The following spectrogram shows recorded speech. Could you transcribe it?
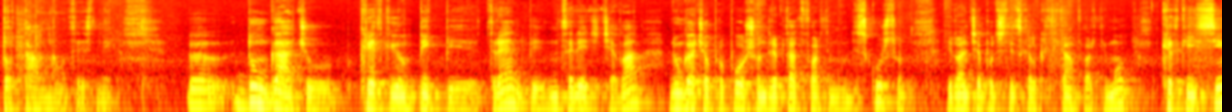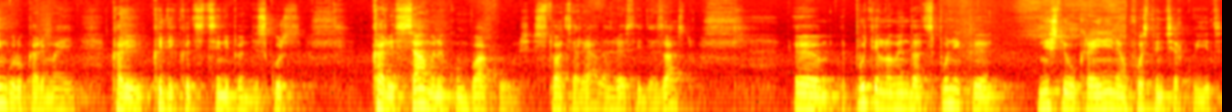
total n-au înțeles nimic. Uh, Dungaciu, cred că e un pic pe trend, pe înțelege ceva. Dungaciu, apropo, și-a îndreptat foarte mult discursul. Eu la început știți că îl criticam foarte mult. Cred că e singurul care mai, care cât de cât ține pe un discurs care seamănă cumva cu situația reală, în rest e dezastru. Uh, Putin la un moment dat spune că niște ucraineni au fost încercuiți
